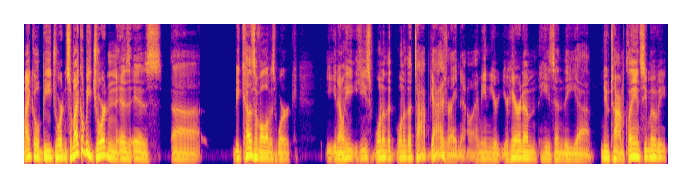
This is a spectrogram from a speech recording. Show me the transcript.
Michael B. Jordan. So Michael B. Jordan is is uh, because of all of his work, you know, he he's one of the one of the top guys right now. I mean, you're you're hearing him. He's in the uh, new Tom Clancy movie.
